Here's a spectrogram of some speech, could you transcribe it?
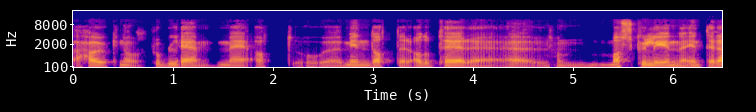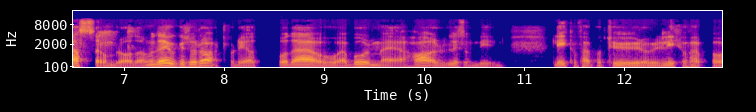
jeg har jo ikke noe problem med at min datter adopterer eh, sånn maskuline interesseområder. Men det er jo ikke så rart, fordi at både jeg og hun jeg bor med, har liksom Vi liker å dra på tur, og vi liker å på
